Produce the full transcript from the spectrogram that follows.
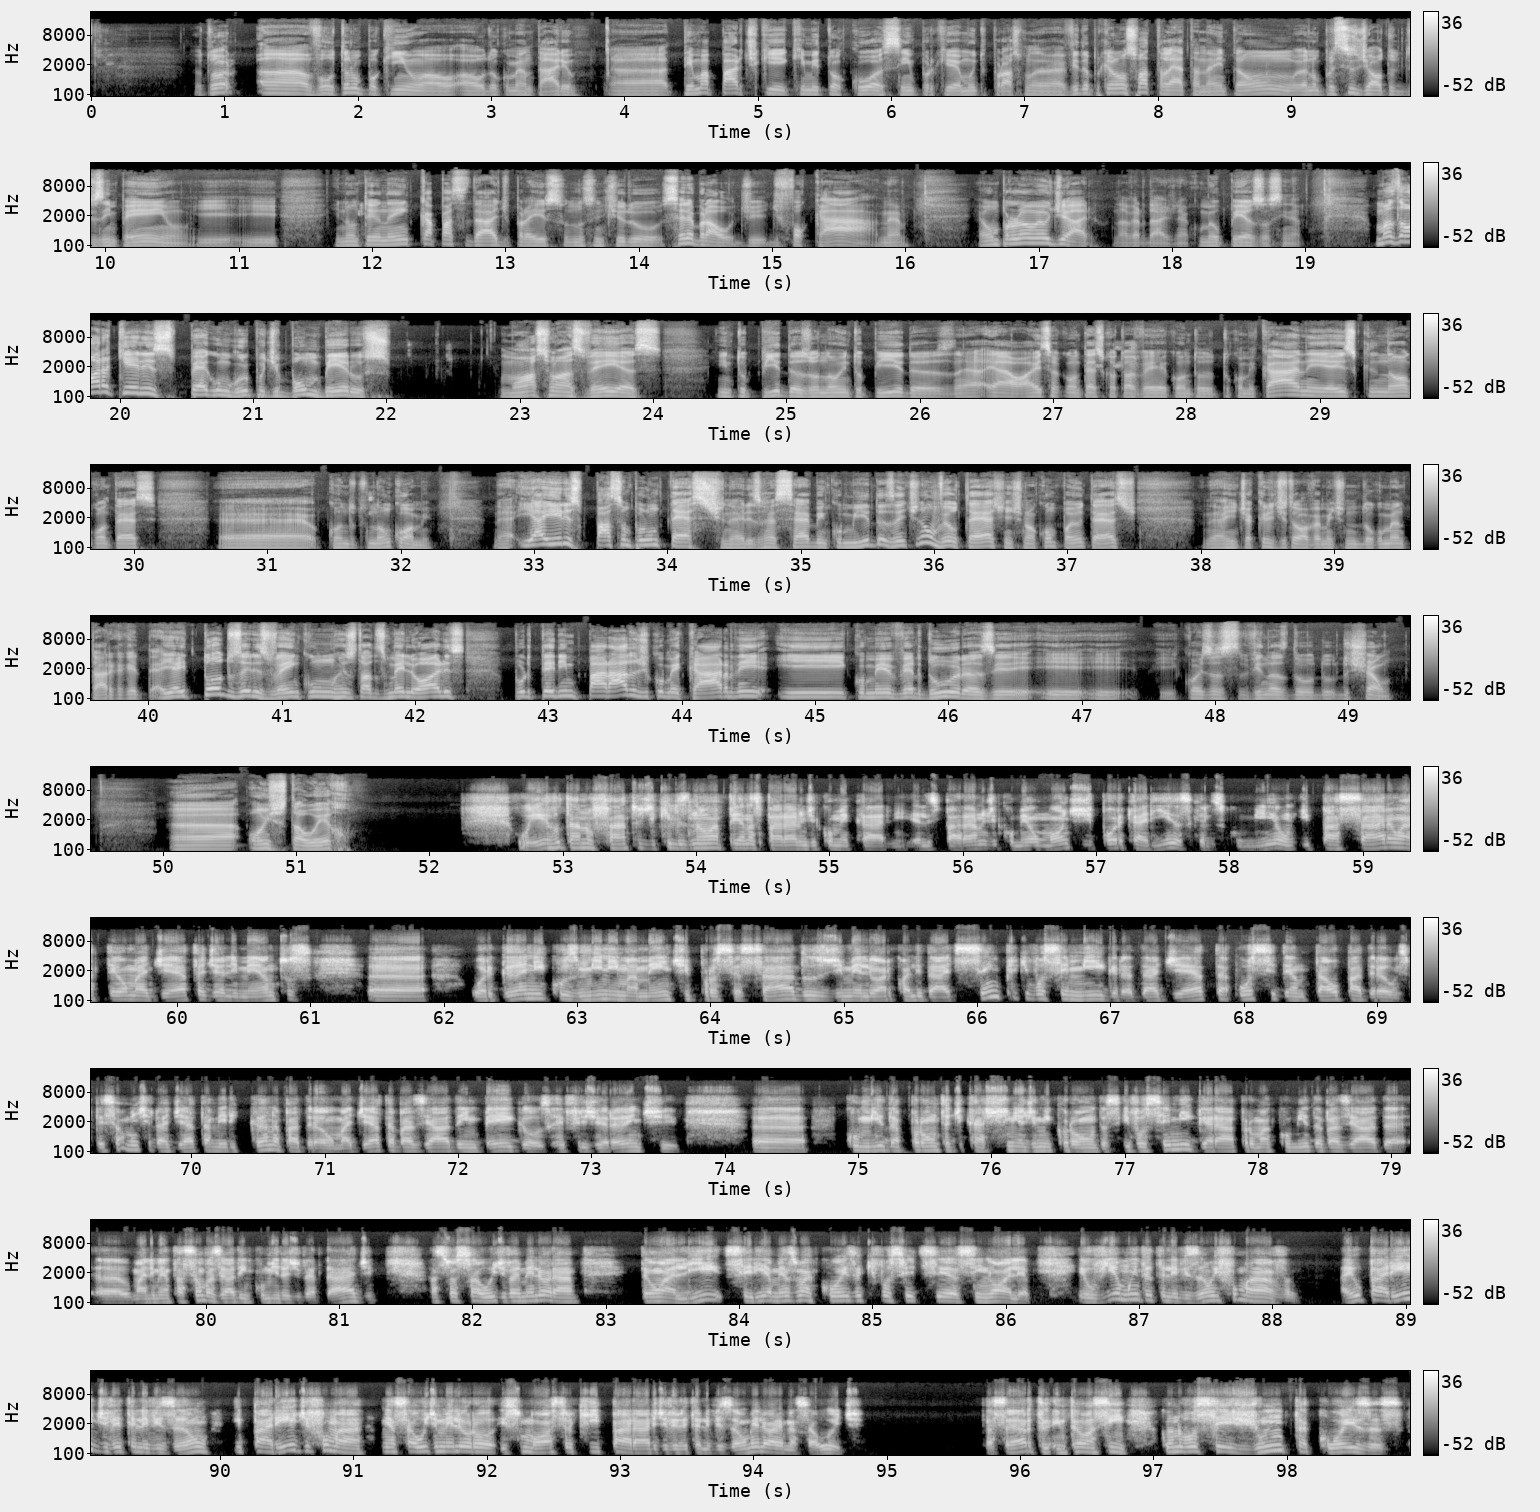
Doutor, uh, voltando um pouquinho ao, ao documentário, uh, tem uma parte que, que me tocou, assim, porque é muito próximo da minha vida, porque eu não sou atleta, né? Então eu não preciso de alto desempenho e, e, e não tenho nem capacidade para isso no sentido cerebral, de, de focar, né? É um problema meu diário, na verdade, né? Com o meu peso, assim, né? Mas na hora que eles pegam um grupo de bombeiros, mostram as veias entupidas ou não entupidas, né? É, isso que acontece com a tua veia quando tu come carne e é isso que não acontece é, quando tu não come. Né? E aí eles passam por um teste, né? Eles recebem comidas, a gente não vê o teste, a gente não acompanha o teste, né? A gente acredita, obviamente, no documentário. Que. E aí todos eles vêm com resultados melhores por terem parado de comer carne e comer verduras e, e, e, e coisas vindas do, do, do chão. Uh, onde está o erro? O erro está no fato de que eles não apenas pararam de comer carne, eles pararam de comer um monte de porcarias que eles comiam e passaram a ter uma dieta de alimentos uh, orgânicos, minimamente processados, de melhor qualidade. Sempre que você migra da dieta ocidental padrão, especialmente da dieta americana padrão, uma dieta baseada em bagels, refrigerante, uh, comida pronta de caixinha de microondas, e você migrar para uma comida baseada, uh, uma alimentação baseada em comida de verdade, a sua saúde vai melhorar. Então ali seria a mesma coisa que você dizer assim, olha, eu via muita televisão e fumava. Aí eu parei de ver televisão e parei de fumar. Minha saúde melhorou. Isso mostra que parar de ver televisão melhora a minha saúde tá certo? Então, assim, quando você junta coisas,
